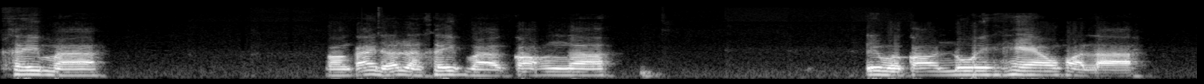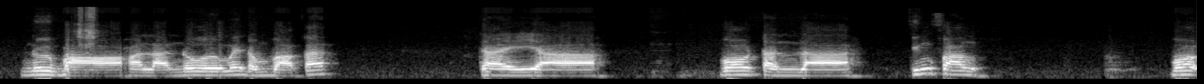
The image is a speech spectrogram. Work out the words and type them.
khi mà còn cái nữa là khi mà con uh, khi mà con nuôi heo hoặc là nuôi bò hoặc là nuôi mấy động vật á thì uh, vô tình là chứng phân. Vô,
